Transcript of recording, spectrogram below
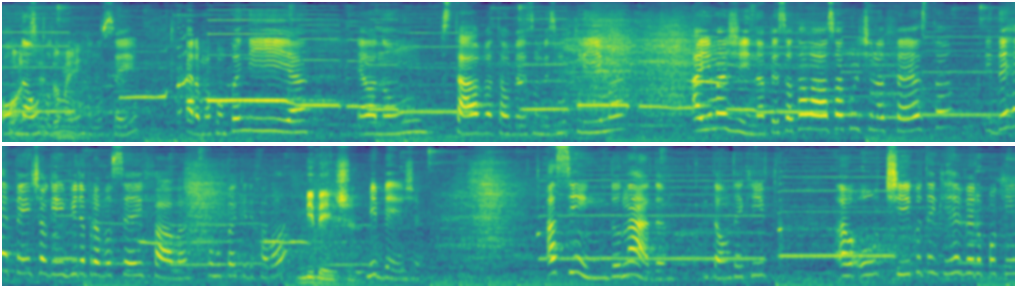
Ou Pode não, todo também. mundo, não sei. Era uma companhia, ela não estava talvez no mesmo clima. Aí imagina, a pessoa tá lá só curtindo a festa e de repente alguém vira pra você e fala, como foi que ele falou? Me beija. Me beija. Assim, do nada. Então tem que. O Tico tem que rever um pouquinho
